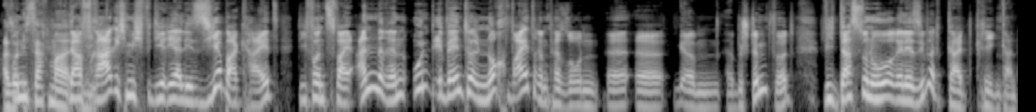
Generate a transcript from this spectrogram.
Also und ich sag mal, Da frage ich mich für die Realisierbarkeit, die von zwei anderen und eventuell noch weiteren Personen äh, äh, ähm, äh, bestimmt wird, wie das so eine hohe Realisierbarkeit kriegen kann.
